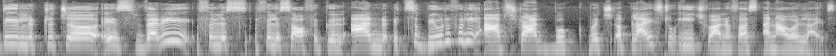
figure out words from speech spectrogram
the literature is very philosophical and it's a beautifully abstract book which applies to each one of us and our lives.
